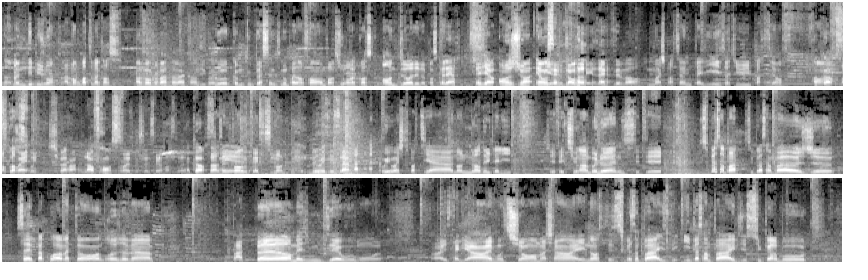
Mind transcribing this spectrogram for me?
Non, même début juin, avant qu'on parte en vacances. avant qu'on parte en vacances. Du coup, euh, comme toute personne qui n'ont pas d'enfants, on part toujours en vacances en dehors des vacances scolaires. C'est-à-dire en juin et en Et- septembre. Exactement. Moi, je partais en Italie et toi, tu partais en En France. Corse. En Corse, ouais. oui. Je sais pas, là en France. Ouais, c'est la France. ouais. La Corse, Enfin, mais- effectivement. Oui, c'est ça. Oui, moi j'étais parti à- dans le nord de l'Italie. J'ai fait Turin-Bologne. C'était super sympa, super sympa. Euh, Je savais pas quoi m'attendre. J'avais un... pas peur, mais je me disais, ouais, bon, euh, les Italiens, ils vont être chiants, machin. Et non, c'était super sympa. Ils étaient hyper sympas. Il faisait super beau.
